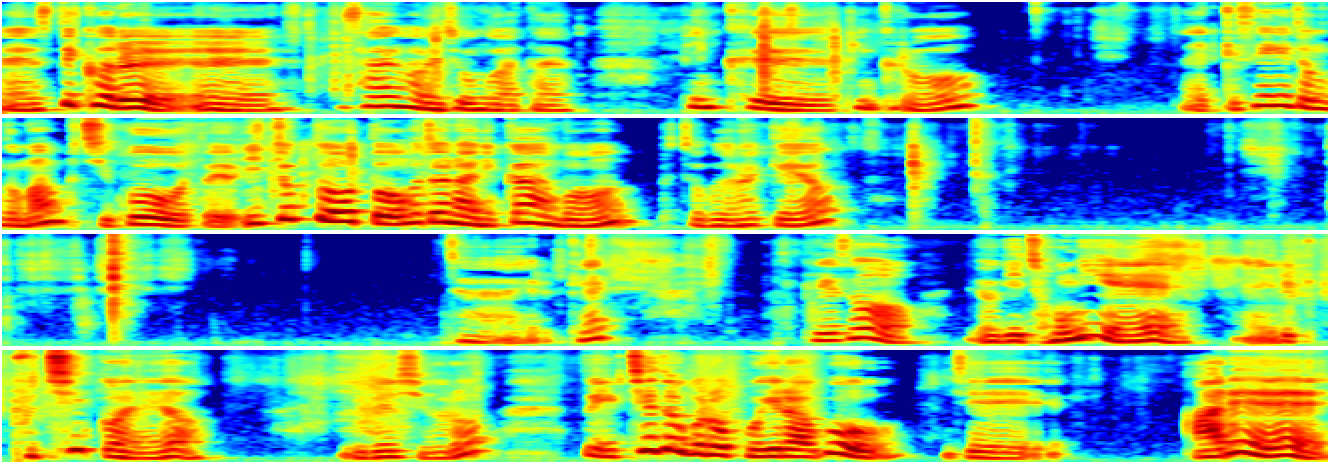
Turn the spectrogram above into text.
예, 스티커를 예, 사용하면 좋은 것 같아요. 핑크, 핑크로. 자, 이렇게 세 개 정도만 붙이고, 또 이쪽도 또 허전하니까 한번 붙여보도록 할게요. 자, 이렇게. 그래서 여기 종이에 이렇게 붙일 거예요. 이런 식으로. 또 입체적으로 보이라고 이제 아래에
